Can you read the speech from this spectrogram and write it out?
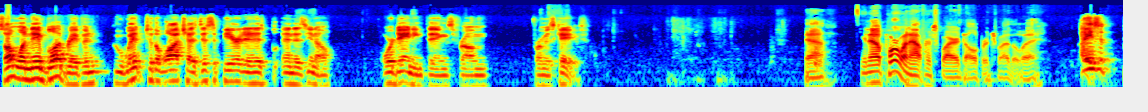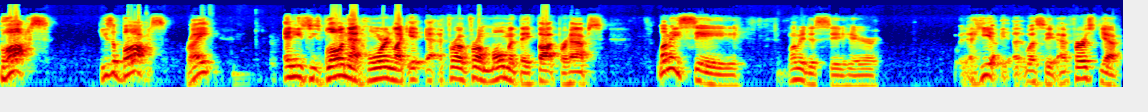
someone named Bloodraven who went to the Watch has disappeared and is and is you know ordaining things from from his cave. yeah. You know, pour one out for Squire Dalbridge, by the way. He's a boss. He's a boss, right? And he's he's blowing that horn like it uh, for a, for a moment. They thought perhaps. Let me see. Let me just see here. He uh, let's see. At first, yeah,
